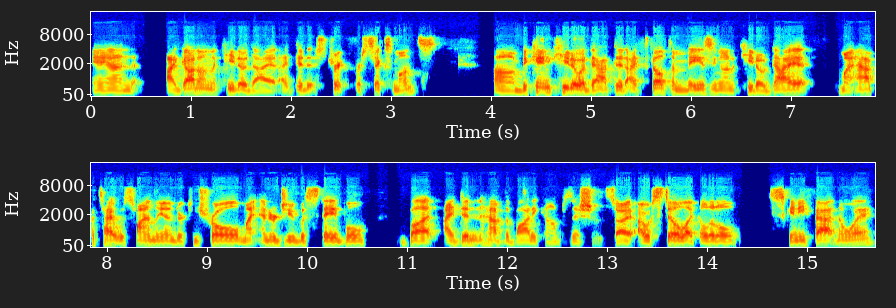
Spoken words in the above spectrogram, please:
And I got on the keto diet. I did it strict for six months, um, became keto adapted. I felt amazing on a keto diet. My appetite was finally under control. My energy was stable, but I didn't have the body composition. So I, I was still like a little skinny fat in a way.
